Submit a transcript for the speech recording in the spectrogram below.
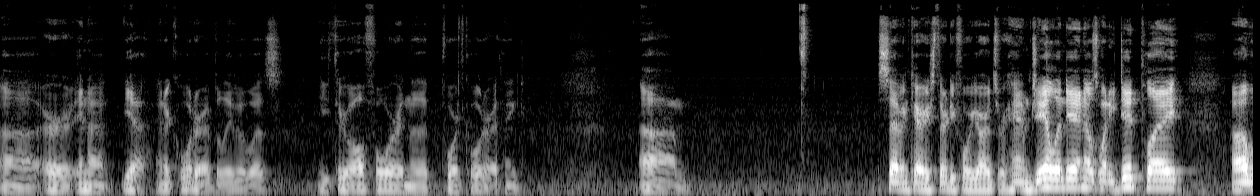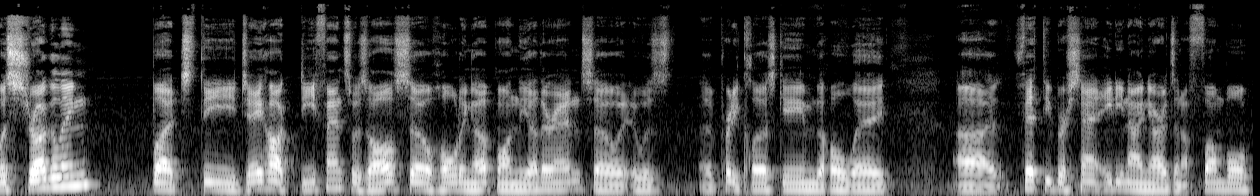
uh, or in a yeah in a quarter I believe it was. He threw all four in the fourth quarter I think. Um, seven carries, thirty four yards for him. Jalon Daniels when he did play uh, was struggling, but the Jayhawk defense was also holding up on the other end, so it was a pretty close game the whole way. Uh, fifty percent, eighty nine yards and a fumble.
